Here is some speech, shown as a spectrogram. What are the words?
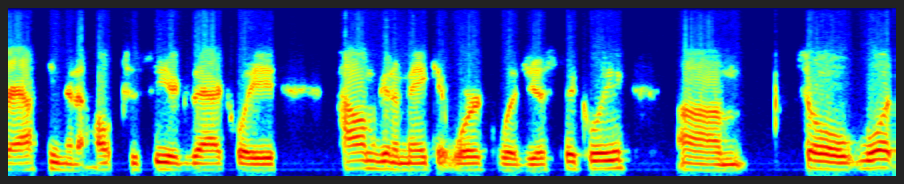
crafting it out to see exactly how I'm going to make it work logistically. Um, so, what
